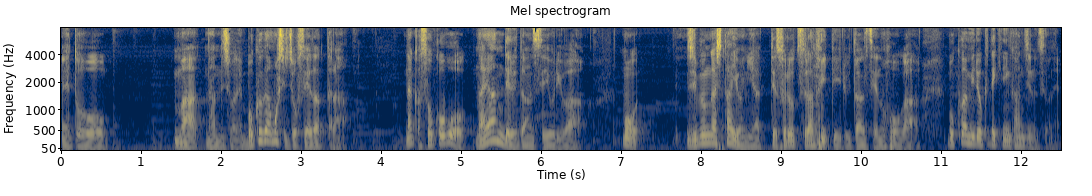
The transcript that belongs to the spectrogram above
えっとまあなんでしょうね僕がもし女性だったらなんかそこを悩んでる男性よりはもう自分がしたいようにやってそれを貫いている男性の方が僕は魅力的に感じるんですよね。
